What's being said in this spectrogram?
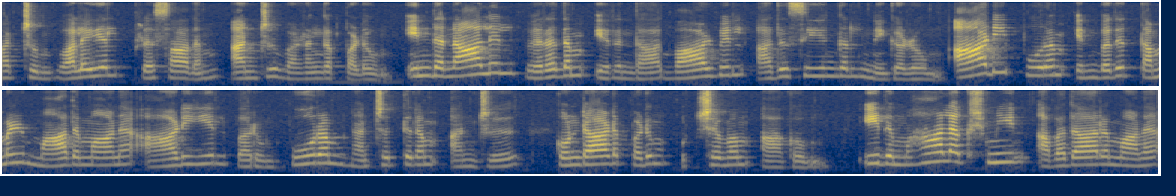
மற்றும் வளையல் பிரசாதம் அன்று வழங்கப்படும். இந்த நாளில் விரதம் இருந்தால் வாழ்வில் அதிசயங்கள் நிகழும். ஆடிப்பூரம் என்பது தமிழ் மாதமான ஆடியில் வரும் பூரம் நட்சத்திரம் அன்று கொண்டாடப்படும் உற்சவம் ஆகும். இது மகாலட்சுமியின் அவதாரமான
